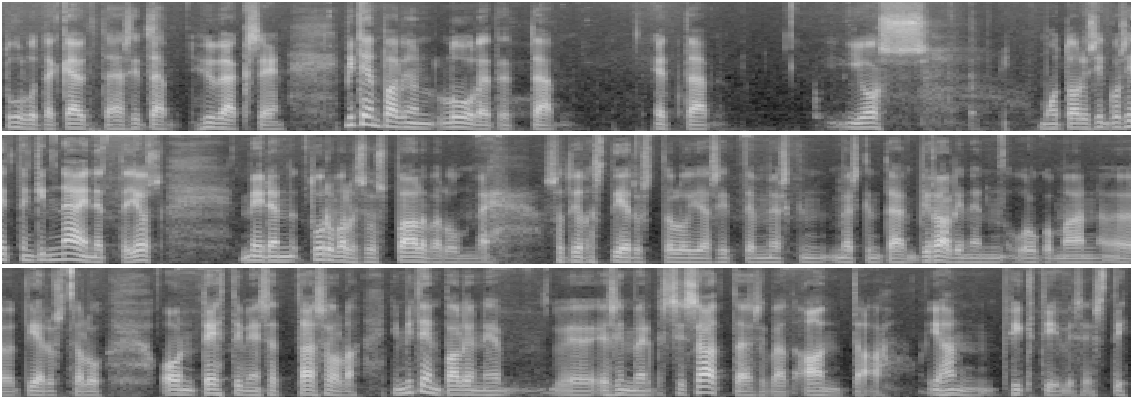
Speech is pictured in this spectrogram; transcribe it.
tullut ja käyttää sitä hyväkseen. Miten paljon luulet, että, että jos, mutta olisinko sittenkin näin, että jos meidän turvallisuuspalvelumme sotilastiedustelu ja sitten myöskin, myöskin tämä virallinen ulkomaan tiedustelu on tehtäviensä tasolla, niin miten paljon ne esimerkiksi saattaisivat antaa ihan fiktiivisesti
